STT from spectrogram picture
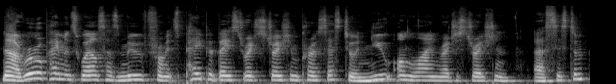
Now, Rural Payments Wales has moved from its paper based registration process to a new online registration uh, system.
